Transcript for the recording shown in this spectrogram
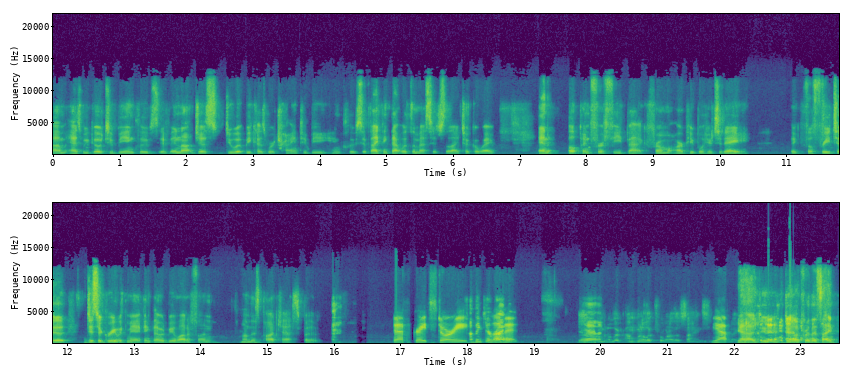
um, as we go to be inclusive and not just do it because we're trying to be inclusive. I think that was the message that I took away. And open for feedback from our people here today. Like, feel free to disagree with me. I think that would be a lot of fun. On this mm-hmm. podcast. But Jeff, great story. I think you love right. it. Yeah, yeah, I'm gonna look. I'm gonna look for one of those signs. Yeah. Yeah, do, do look for the sign.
